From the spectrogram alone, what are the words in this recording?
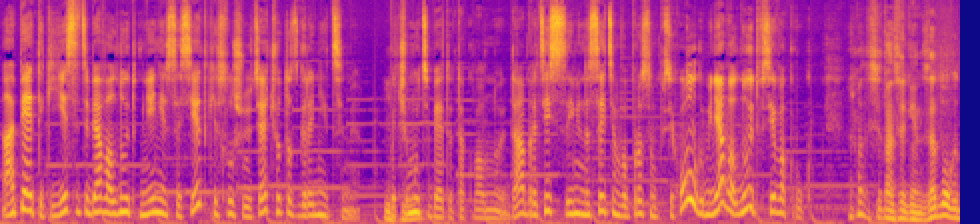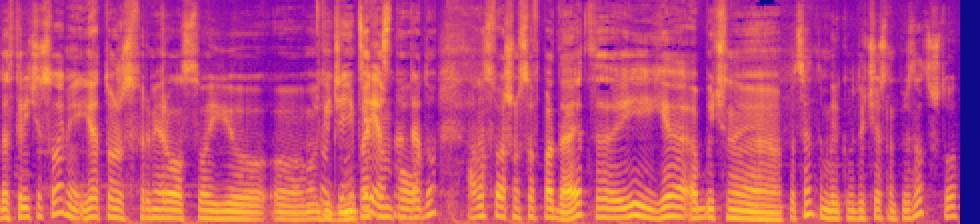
опять-таки, если тебя волнует мнение соседки, слушай, у тебя что-то с границами. Почему угу. тебя это так волнует? Да? Обратись именно с этим вопросом к психологу. Меня волнует все вокруг. Ну, смотрите, Светлана Сергеевна, задолго до встречи с вами я тоже сформировал свое э, видение по этому поводу. Да. Оно с вашим совпадает. И я обычно пациентам рекомендую честно признаться, что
